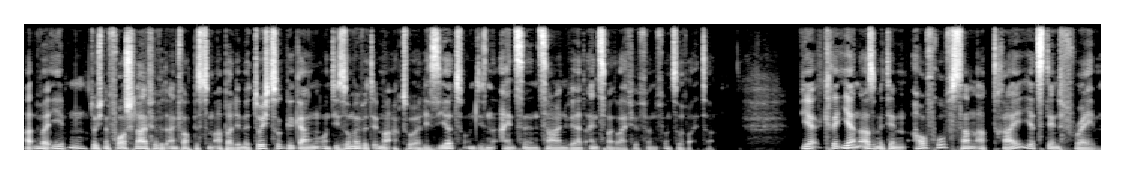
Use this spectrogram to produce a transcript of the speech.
Hatten wir eben, durch eine Vorschleife wird einfach bis zum Upper Limit durchgegangen und die Summe wird immer aktualisiert um diesen einzelnen Zahlenwert 1, 2, 3, 4, 5 und so weiter. Wir kreieren also mit dem Aufruf SumUp3 jetzt den Frame.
